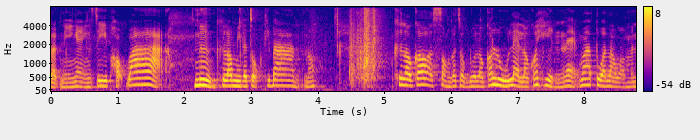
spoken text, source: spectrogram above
แบบนี้ไงจริงๆเพราะว่าหนึ่งคือเรามีกระจกที่บ้านเนาะคือเราก็ส่องกระจกดูเราก็รู้แหละเราก็เห็นแหละว่าตัวเราอะมัน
